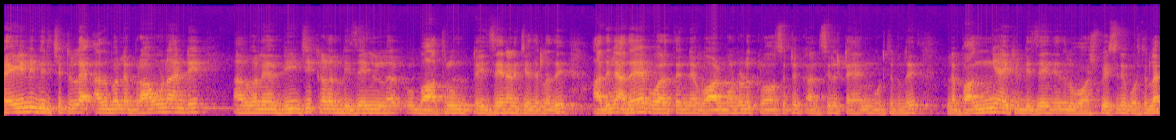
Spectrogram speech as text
ടൈൽ വിരിച്ചിട്ടുള്ള അതുപോലെ ബ്രൗൺ ആൻഡ് അതുപോലെ ബീജ് കളർ ഡിസൈനിലുള്ള ബാത്റൂം ഡിസൈനാണ് ചെയ്തിട്ടുള്ളത്. അതിൽ അതേപോലെ തന്നെ വാൾമോണ്ടോട് ക്ലോസറ്റും കൺസീൽ ടാങ്കും കൊടുത്തിട്ടുണ്ട്. നല്ല ഭംഗിയായിട്ട് ഡിസൈൻ ചെയ്തിട്ടുള്ള വാഷ് ബേസിനെ കുറിച്ചുള്ള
